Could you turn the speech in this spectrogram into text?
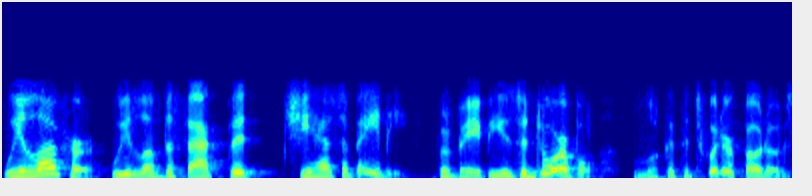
We love her. We love the fact that she has a baby. The baby is adorable. Look at the Twitter photos.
